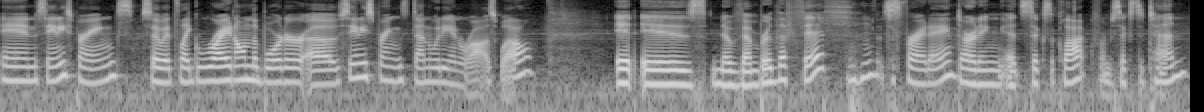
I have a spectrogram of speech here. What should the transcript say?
in Sandy Springs. So it's like right on the border of Sandy Springs, Dunwoody, and Roswell. it is November the 5th Mm-hmm. It's a Friday. starting at six o'clock from six to ten.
